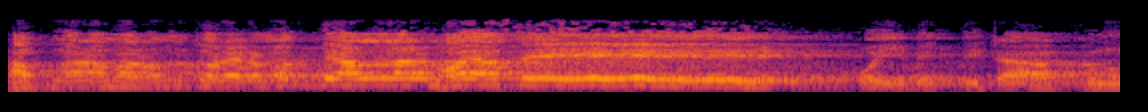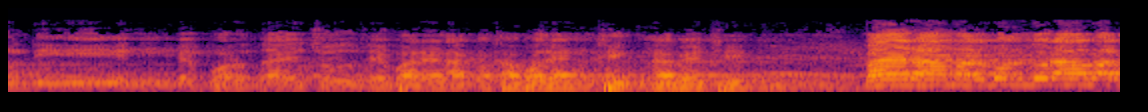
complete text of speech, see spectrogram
আপনার আমার অন্তরের মধ্যে আল্লাহর ভয় আছে, ওই ব্যক্তিটা কোনোদিন বেপরদায় চলতে পারে না। কথা বলেন ঠিক না বে ঠিক? ভাইরা, আমার বন্ধুরা, আমার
